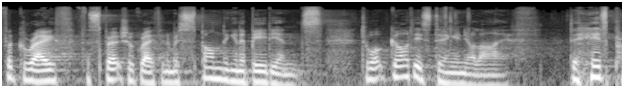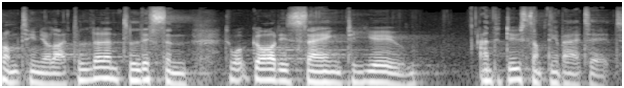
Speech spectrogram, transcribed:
for growth, for spiritual growth, and responding in obedience to what God is doing in your life, to His prompting in your life, to learn to listen to what God is saying to you and to do something about it.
